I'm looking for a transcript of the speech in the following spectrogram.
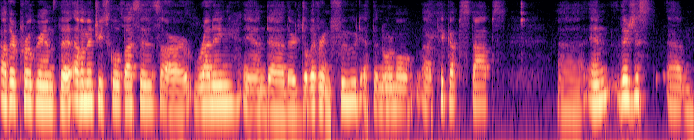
other programs, the elementary school buses are running and uh, they're delivering food at the normal uh, pickup stops. Uh, and there's just um,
